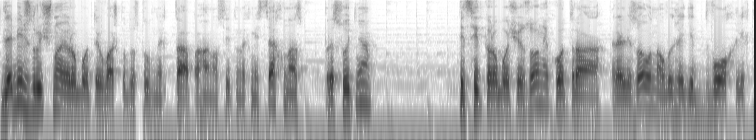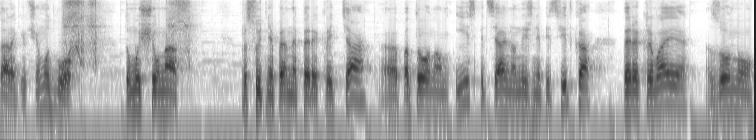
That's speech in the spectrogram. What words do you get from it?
Для більш зручної роботи у важкодоступних та погано освітлених місцях у нас присутня підсвітка робочої зони, котра реалізована у вигляді двох ліхтариків. Чому двох? Тому що у нас присутнє певне перекриття е, патроном, і спеціально нижня підсвітка перекриває зону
